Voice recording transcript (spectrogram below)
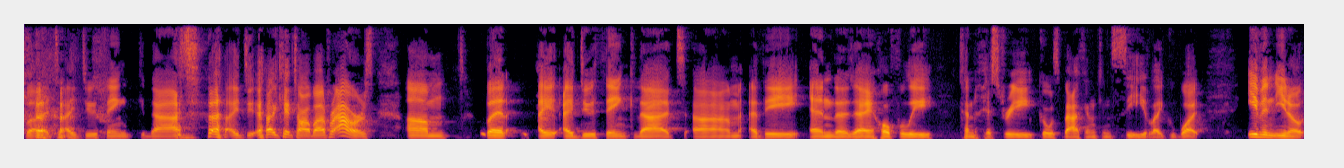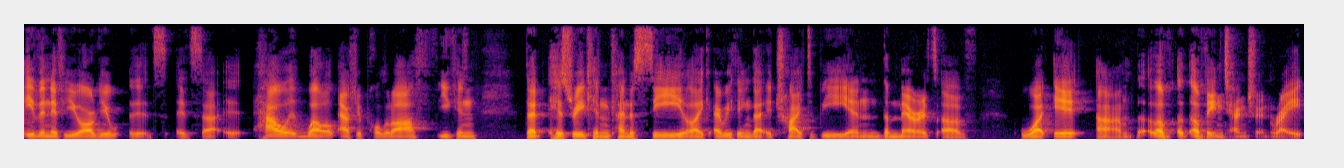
but I do think that I do. I can talk about it for hours. Um, but I, I do think that um, at the end of the day, hopefully, kind of history goes back and can see like what even you know even if you argue it's it's uh, how it well actually pulled it off, you can that history can kind of see like everything that it tried to be and the merits of what it um of of the intention, right?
